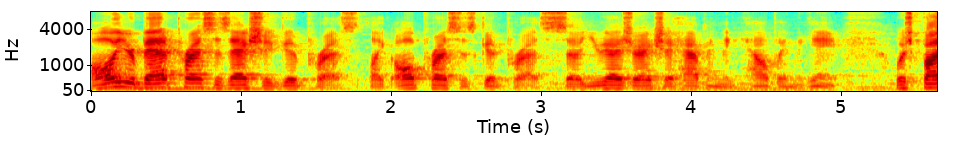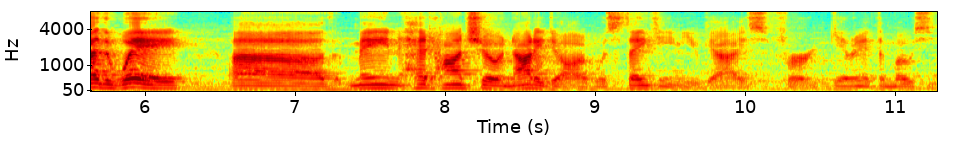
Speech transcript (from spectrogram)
all your bad press is actually good press. Like all press is good press. So you guys are actually helping the, helping the game. Which, by the way, uh, the main head honcho Naughty Dog was thanking you guys for giving it the most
